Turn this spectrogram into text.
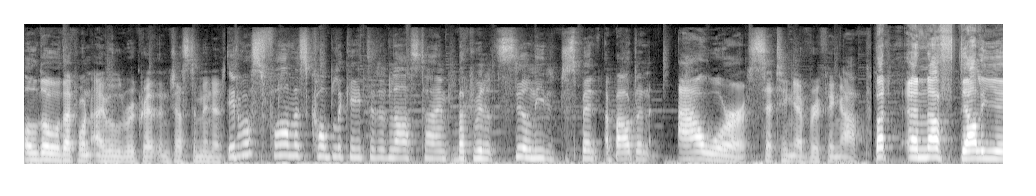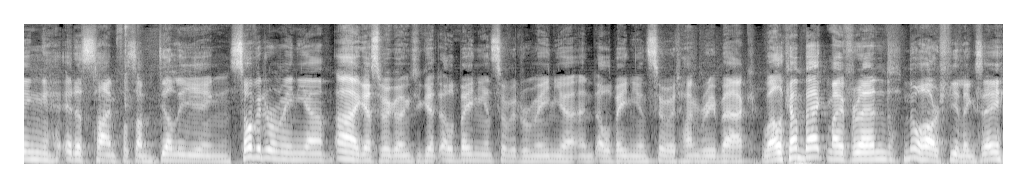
Although that one I will regret in just a minute. It was far less complicated than last time, but we'll still needed to spend about an hour setting everything up. But enough dallying, it is time for some dillying. Soviet Romania. I guess we're going to get Albanian Soviet Romania and Albanian Soviet Hungary back. Welcome back, my friend. No hard feelings, eh?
